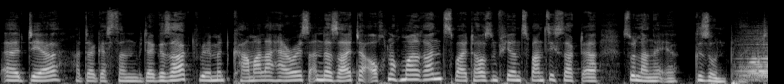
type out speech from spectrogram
äh, der hat er gestern wieder gesagt, will mit Kamala Harris an der Seite auch noch mal ran. 2024 sagt er, solange er gesund bleibt.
